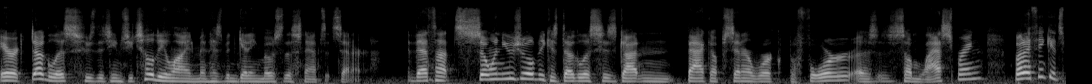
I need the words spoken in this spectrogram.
Eric Douglas, who's the team's utility lineman, has been getting most of the snaps at center. That's not so unusual because Douglas has gotten backup center work before, uh, some last spring. But I think it's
